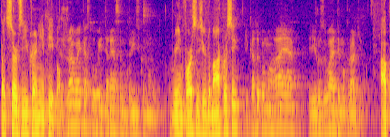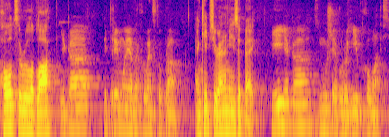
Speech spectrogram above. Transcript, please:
but serves the Ukrainian people, Держава, яка слугує інтересам українського народу, reinforces your democracy, яка допомагає і розвиває демократію, upholds the rule of law, яка підтримує верховенство права and keeps your enemies at bay. і яка змушує ворогів ховатись.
